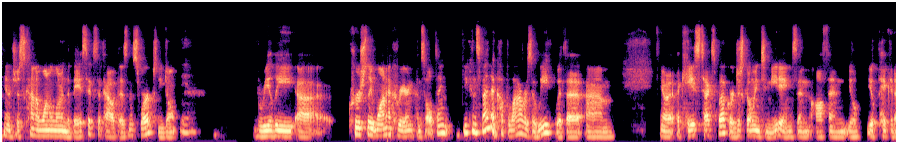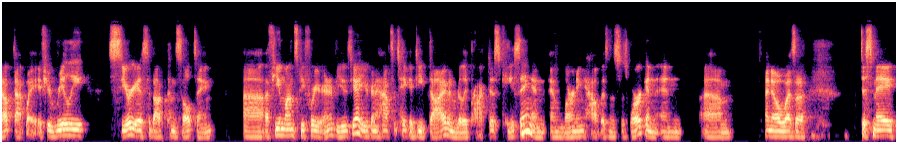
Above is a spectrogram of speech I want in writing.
you know just kind of want to learn the basics of how a business works and you don't yeah. really uh, crucially want a career in consulting you can spend a couple hours a week with a um, you know a case textbook or just going to meetings and often you'll you'll pick it up that way if you're really serious about consulting uh, a few months before your interviews yeah you're going to have to take a deep dive and really practice casing and, and learning how businesses work and and um, I know as a dismay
